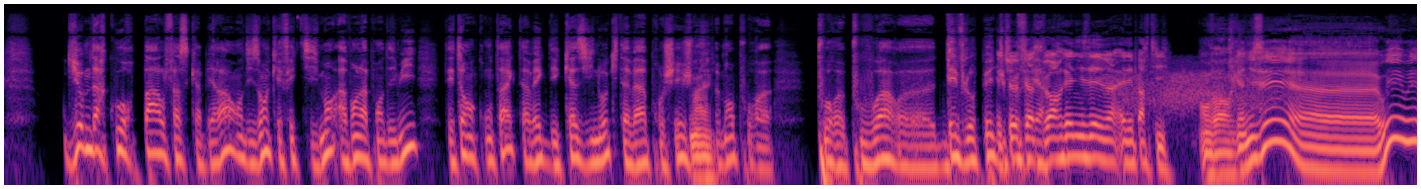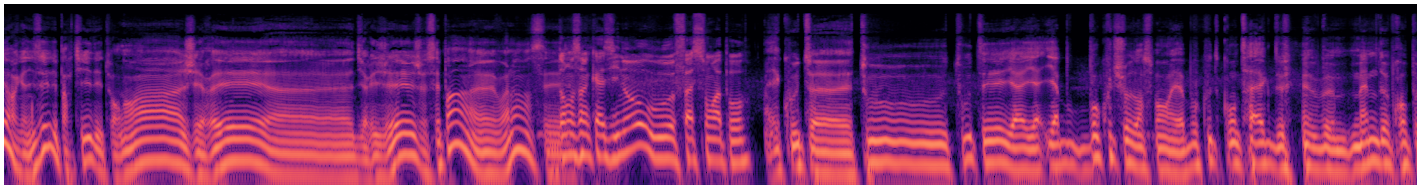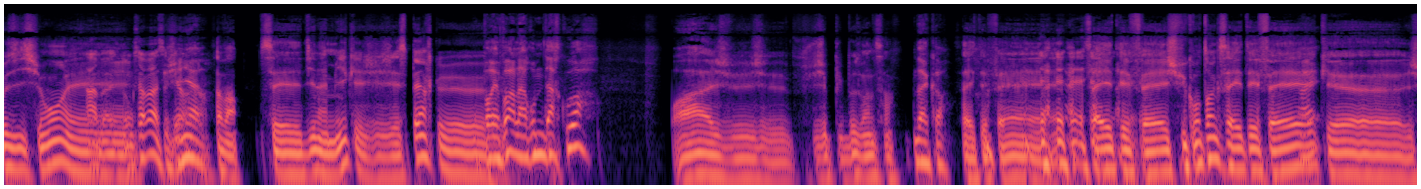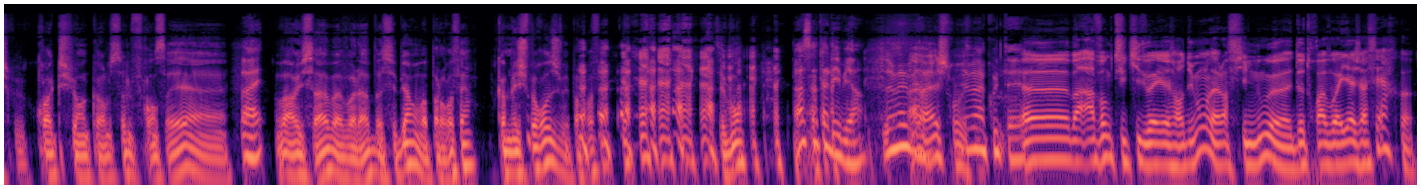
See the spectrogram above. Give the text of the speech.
Guillaume Darcourt parle face caméra en disant qu'effectivement, avant la pandémie, tu étais en contact avec des casinos qui t'avaient approché justement pour euh, pour euh, pouvoir développer Et du tu veux faire, tu veux organiser des parties? On va organiser, euh, oui, oui, organiser des parties, des tournois, gérer, euh, diriger, je sais pas, euh, voilà. C'est. Dans un casino ou façon à peau Écoute, euh, tout, tout est, il y a, il y a- il y a beaucoup de choses en ce moment. Il y a beaucoup de contacts, de, même de propositions. Et Ah bah donc ça va, c'est bien. Génial. ça va. C'est dynamique et j'espère que. On pourrait voir la room Darcourt Ouais, je, je, j'ai plus besoin de ça. D'accord. Ça a été fait. ça a été fait. Je suis content que ça a été fait. Ouais. Que euh, je crois que je suis encore le seul Français à Ouais. avoir eu ça. Bah voilà, bah c'est bien. On va pas le refaire. Comme les cheveux roses, je vais pas le refaire. c'est bon. Ah, ça t'allait bien. J'aimais bien. Ah ouais, je trouve. J'aimais un coup de tête. Euh, bah, avant que tu quittes Voyageurs du Monde, alors file-nous euh, deux trois voyages à faire quoi.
